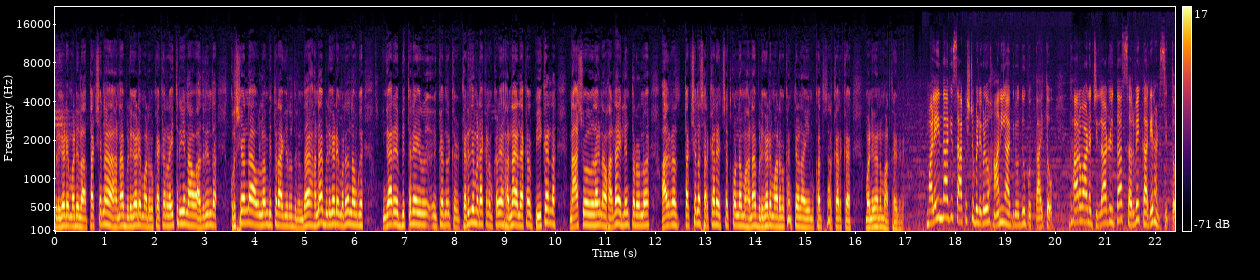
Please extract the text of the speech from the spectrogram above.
ಬಿಡುಗಡೆ ಮಾಡಿಲ್ಲ. ತಕ್ಷಣ ಹಣ ಬಿಡುಗಡೆ ಮಾಡಬೇಕು. ಯಾಕಂದ್ರೆ ರೈತರಿಗೆ ನಾವು ಅದರಿಂದ ಕೃಷಿಯನ್ನು ಅವಲಂಬಿತರಾಗಿರೋದ್ರಿಂದ ಹಣ ಬಿಡುಗಡೆ ಮಾಡಿದ್ರೆ ನಮ್ಗೆ ಹಿಂಗಾರೆ ಬಿತ್ತನೆ ಆಗಿರೋ ಯಾಕಂದ್ರೆ ಖರೀದಿ ಮಾಡೋಕೆ ನಮ್ಮ ಕಡೆ ಹಣ ಇಲ್ಲ. ಯಾಕಂದ್ರೆ ಪೀಕನ್ನು ನಾಶ ಹೋದಾಗ ನಾವು ಹಣ ಎಲ್ಲಿಂದ ತರೋಣ ಆದ್ರೆ ತಕ್ಷಣ ಸರ್ಕಾರ ಎಚ್ಚೆತ್ಕೊಂಡು ನಮ್ಮ ಹಣ ಬಿಡುಗಡೆ ಮಾಡ್ಬೇಕಂತೇಳಿ ನಾ ಈ ಮುಖಾಂತರ ಸರ್ಕಾರಕ್ಕೆ ಮನವಿಯನ್ನು ಮಾಡ್ತಾ ಇದ್ದೀನಿ. ಮಳೆಯಿಂದಾಗಿ ಸಾಕಷ್ಟು ಬೆಳೆಗಳು ಹಾನಿಯಾಗಿರೋದು ಗೊತ್ತಾಯಿತು. ಧಾರವಾಡ ಜಿಲ್ಲಾಡಳಿತ ಸರ್ವೆ ಕಾರ್ಯ ನಡೆಸಿತ್ತು.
